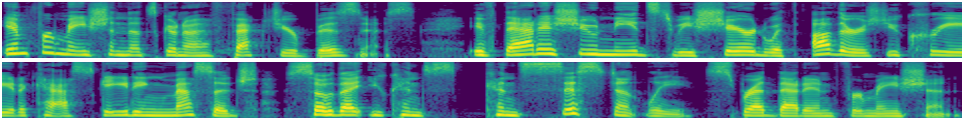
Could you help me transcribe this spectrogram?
information that's going to affect your business. If that issue needs to be shared with others, you create a cascading message so that you can consistently spread that information.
